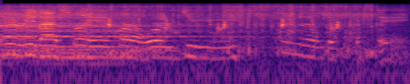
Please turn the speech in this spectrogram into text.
carried Ashley for a orgy. That was disgusting.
